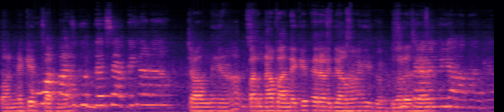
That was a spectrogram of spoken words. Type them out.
ਬੰਨ ਕੇ ਉਹ ਆਪਾਂ ਅੱਜ ਪਰਨਾ ਗੁਰਦਰ ਸਾਹਿਬ ਵੀ ਜਾਣਾ। ਚੱਲਦੇ ਆ ਪਰਨਾ ਬੰਨ ਕੇ ਫਿਰ ਜਾਵਾਂਗੇ ਗੁਰਦੁਆਰਾ ਸਾਹਿਬ। ਮੈਨੂੰ ਯਾਦ ਆ ਗਿਆ।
